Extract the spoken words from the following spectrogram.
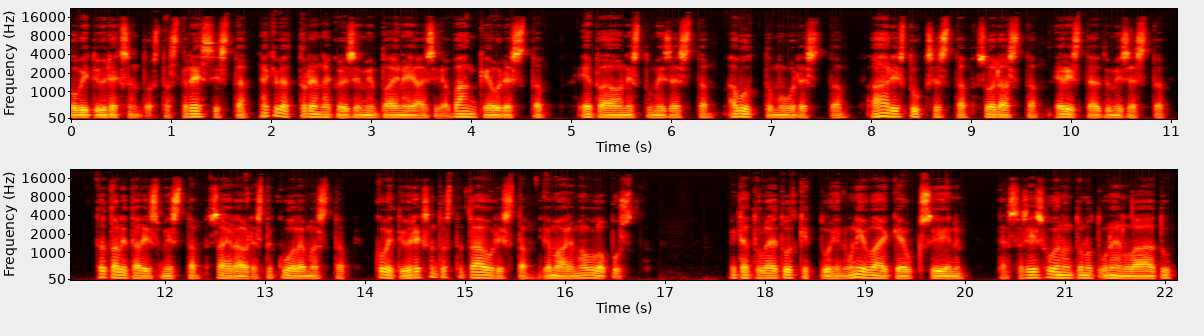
COVID-19-stressistä, näkivät todennäköisemmin painajaisia vankeudesta, epäonnistumisesta, avuttomuudesta, ahdistuksesta, sodasta, eristäytymisestä, totalitarismista, sairaudesta, kuolemasta, COVID-19-taudista ja maailman lopusta. Mitä tulee tutkittuihin univaikeuksiin, tässä siis huonontunut unen laatu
